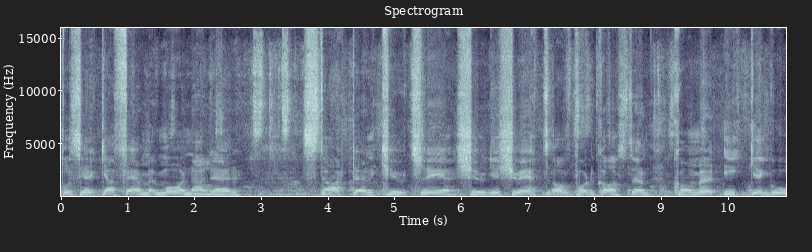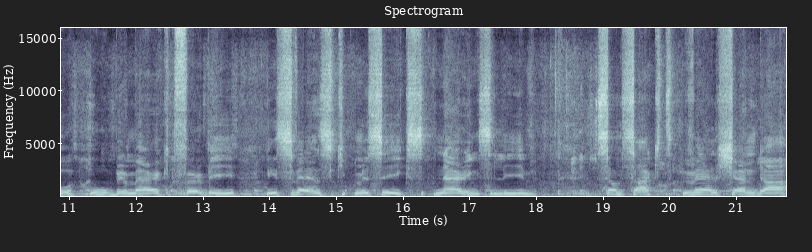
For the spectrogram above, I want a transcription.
på cirka fem månader. Starten Q3 2021 av podcasten kommer icke gå obemärkt förbi i svensk musiks näringsliv. Som sagt, välkända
